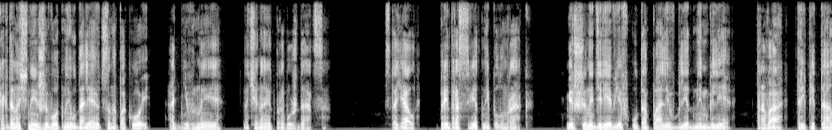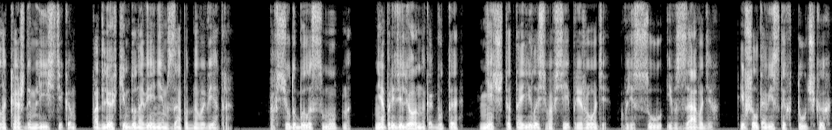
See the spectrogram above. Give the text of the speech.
когда ночные животные удаляются на покой, а дневные начинают пробуждаться. Стоял предрассветный полумрак. Вершины деревьев утопали в бледной мгле, трава трепетала каждым листиком под легким дуновением западного ветра. Повсюду было смутно, неопределенно, как будто нечто таилось во всей природе, в лесу и в заводях, и в шелковистых тучках,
